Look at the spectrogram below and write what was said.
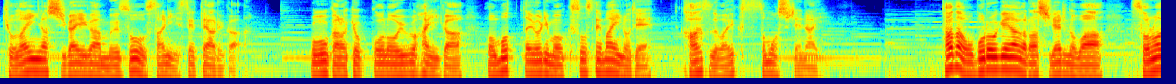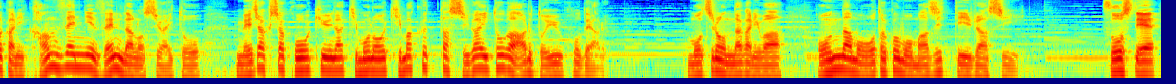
巨大な死骸が無造作に捨ててあるが、豪華の極光の及ぶ範囲が思ったよりもクソ狭いので、数はいくつとも知れない。ただおぼろげながら知れるのは、その中に完全に全裸の死骸と、めちゃくちゃ高級な着物を着まくった死骸とがあるということである。もちろん中には、女も男も混じっているらしい。そうして、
